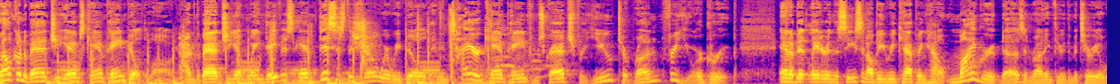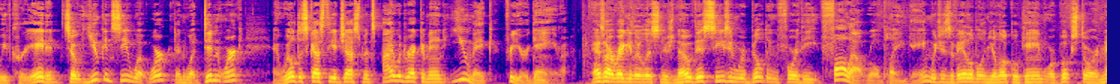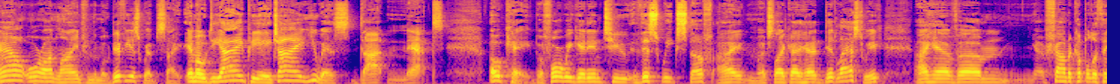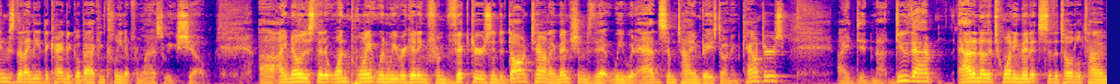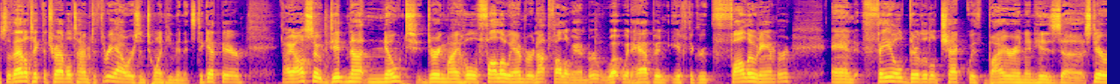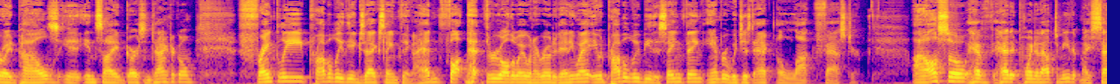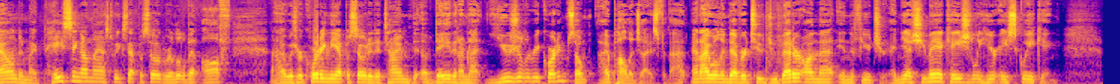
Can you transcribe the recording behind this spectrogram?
Welcome to Bad GM's Campaign Build Along. I'm the Bad GM Wayne Davis, and this is the show where we build an entire campaign from scratch for you to run for your group. And a bit later in the season, I'll be recapping how my group does in running through the material we've created so you can see what worked and what didn't work, and we'll discuss the adjustments I would recommend you make for your game. As our regular listeners know, this season we're building for the Fallout role playing game, which is available in your local game or bookstore now or online from the Modiphius website, M O D I P H I U S dot net. Okay, before we get into this week's stuff, I, much like I had did last week, I have um, found a couple of things that I need to kind of go back and clean up from last week's show. Uh, I noticed that at one point when we were getting from Victor's into Dogtown, I mentioned that we would add some time based on encounters. I did not do that. Add another 20 minutes to the total time, so that'll take the travel time to 3 hours and 20 minutes to get there. I also did not note during my whole follow Amber, not follow Amber, what would happen if the group followed Amber and failed their little check with Byron and his uh, steroid pals inside Garson Tactical. Frankly, probably the exact same thing. I hadn't thought that through all the way when I wrote it anyway. It would probably be the same thing. Amber would just act a lot faster. I also have had it pointed out to me that my sound and my pacing on last week's episode were a little bit off. I was recording the episode at a time of day that I'm not usually recording, so I apologize for that. And I will endeavor to do better on that in the future. And yes, you may occasionally hear a squeaking.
